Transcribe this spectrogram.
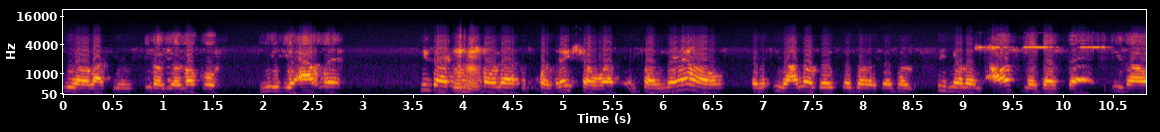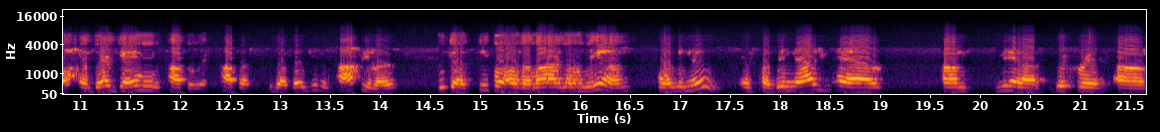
You know, like your, you know, your local media outlet. He's actually mm-hmm. showing up before they show up. And so now, and you know, I know there's, there's a there's a female in Austin does that. You know, and they're gaining popular, popular, you know, they're getting popular because people are relying on them for the news. And so then now you have um, you have different um,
